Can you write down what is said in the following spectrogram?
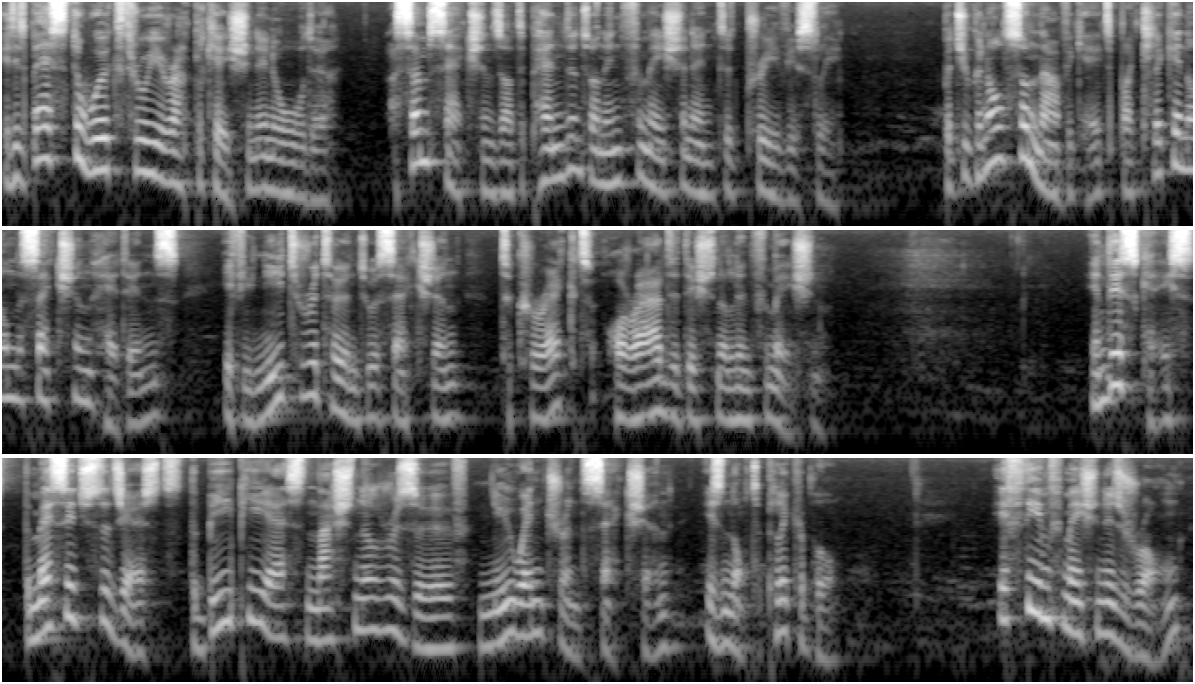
It is best to work through your application in order, as some sections are dependent on information entered previously but you can also navigate by clicking on the section headings if you need to return to a section to correct or add additional information. In this case, the message suggests the BPS National Reserve New Entrant section is not applicable. If the information is wrong,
